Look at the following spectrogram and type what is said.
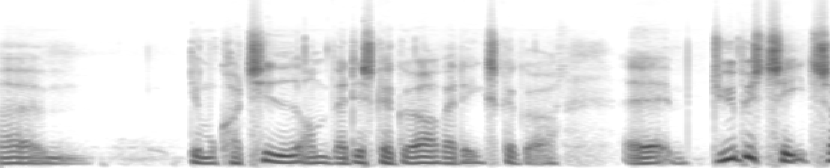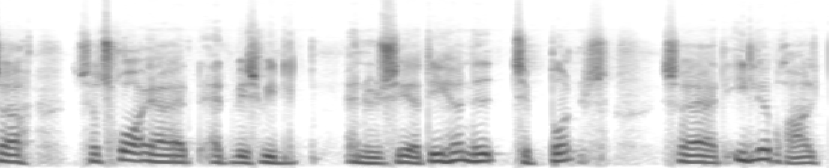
øh, demokratiet om, hvad det skal gøre og hvad det ikke skal gøre. Øh, dybest set, så, så tror jeg, at, at hvis vi analyserer det her ned til bunds, så er et illiberalt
